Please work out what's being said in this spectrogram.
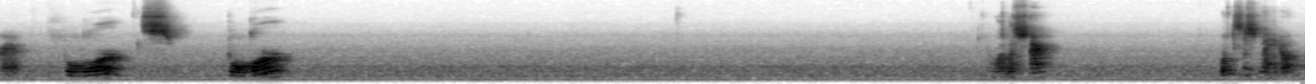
Okay. Four. s- Four. What a snack. What's this made of?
